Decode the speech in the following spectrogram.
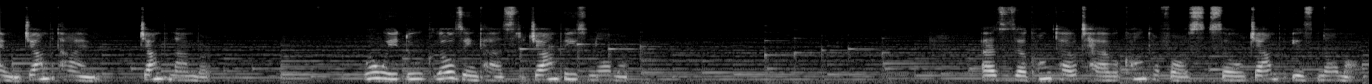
Time, jump time, jump number. When we do closing test, jump is normal. As the contact have counterforce, so jump is normal.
